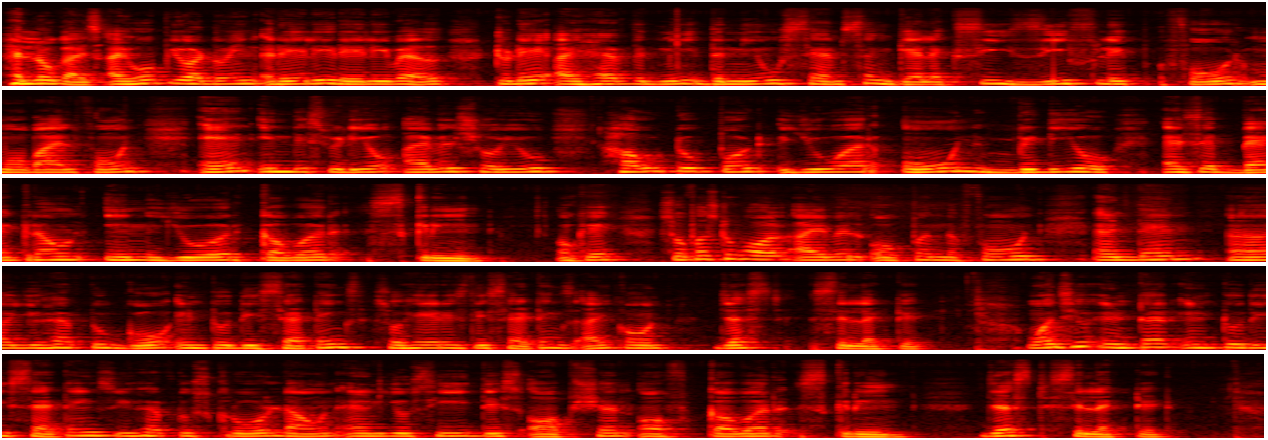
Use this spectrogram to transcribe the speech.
Hello guys, I hope you are doing really really well. Today I have with me the new Samsung Galaxy Z Flip 4 mobile phone and in this video I will show you how to put your own video as a background in your cover screen. Okay, so first of all I will open the phone and then uh, you have to go into the settings. So here is the settings icon, just select it. Once you enter into the settings, you have to scroll down and you see this option of cover screen. Just select it.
